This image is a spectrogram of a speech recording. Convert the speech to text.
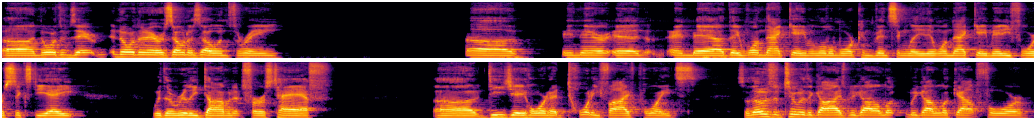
Uh, Northern Northern Arizona's zero and three. Uh, in there, and, and uh, they won that game a little more convincingly. They won that game 84-68 with a really dominant first half. Uh, DJ Horne had 25 points. So those are two of the guys we got to look we got to look out for.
